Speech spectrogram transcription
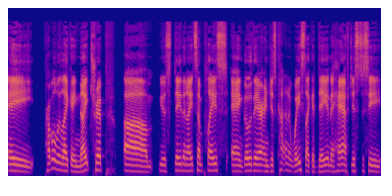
a probably like a night trip um you know stay the night someplace and go there and just kind of waste like a day and a half just to see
